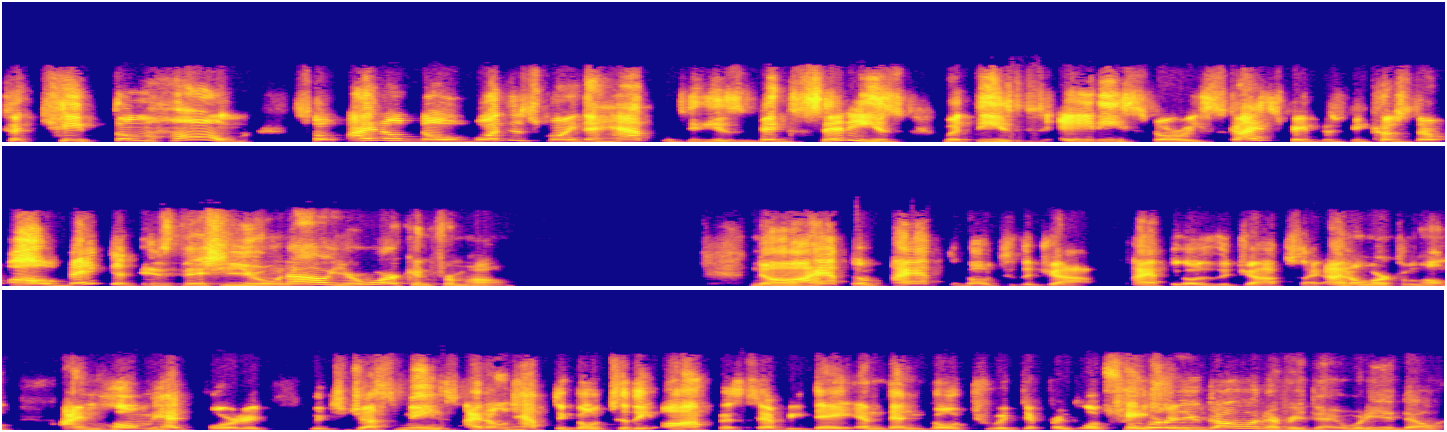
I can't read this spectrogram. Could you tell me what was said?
to keep them home. So I don't know what is going to happen to these big cities with these 80 story skyscrapers because they're all vacant. Is this you now? You're working from home. No, I have to I have to go to the job. I have to go to the job site. I don't work from home. I'm home headquartered, which just means I don't have to go to the office every day and then go to a different So location. where are you going every day? What are you doing?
